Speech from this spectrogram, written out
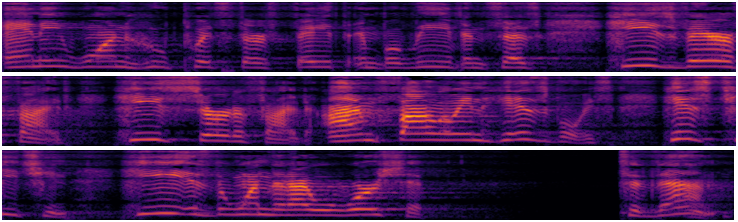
anyone who puts their faith and believe and says, He's verified, He's certified, I'm following His voice, His teaching, He is the one that I will worship, to them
